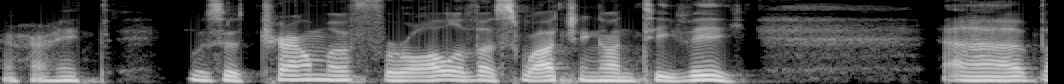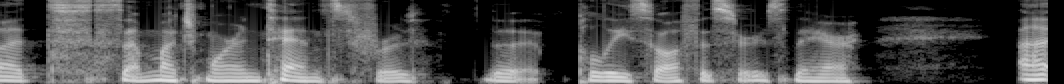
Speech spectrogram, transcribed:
All right. It was a trauma for all of us watching on TV uh, but much more intense for the police officers there. Uh,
